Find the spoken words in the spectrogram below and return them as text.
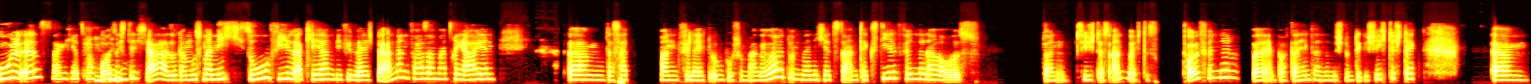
cool ist, sage ich jetzt mal vorsichtig. ja, also da muss man nicht so viel erklären wie vielleicht bei anderen Fasermaterialien. Ähm, das hat man vielleicht irgendwo schon mal gehört und wenn ich jetzt da ein Textil finde daraus, dann ziehe ich das an, weil ich das toll finde, weil einfach dahinter eine bestimmte Geschichte steckt ähm,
